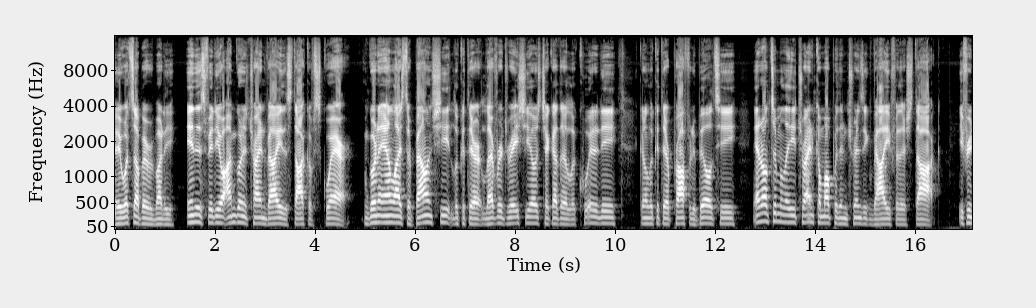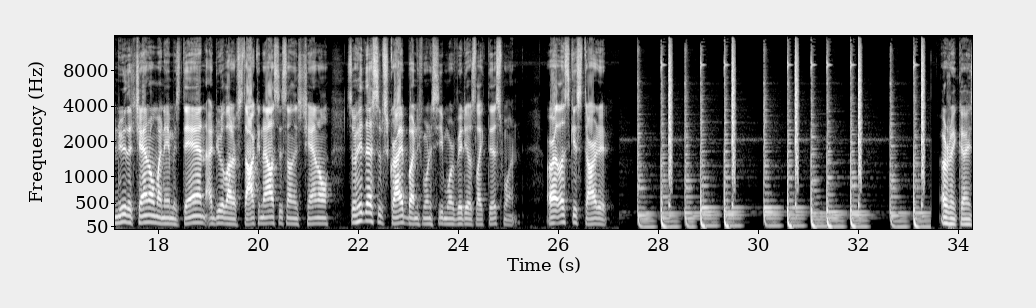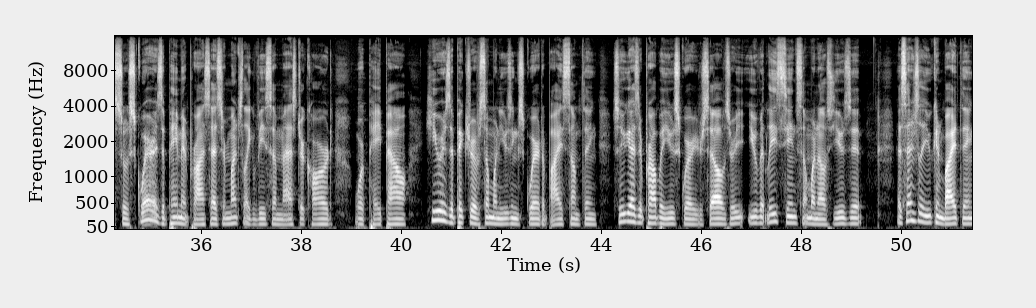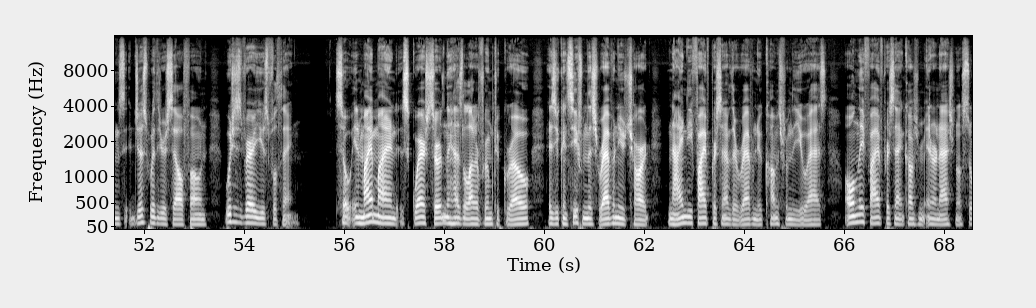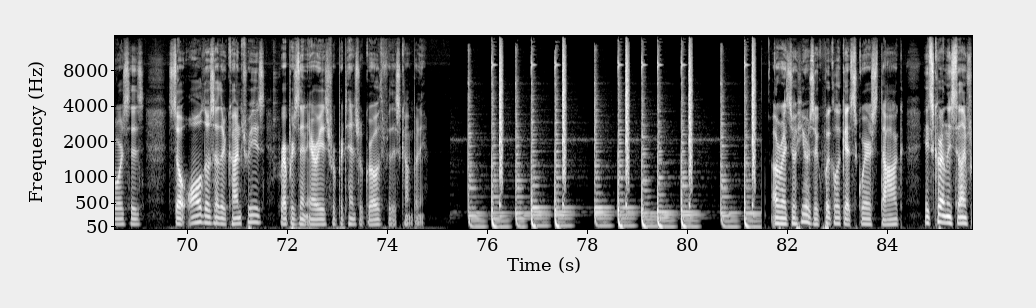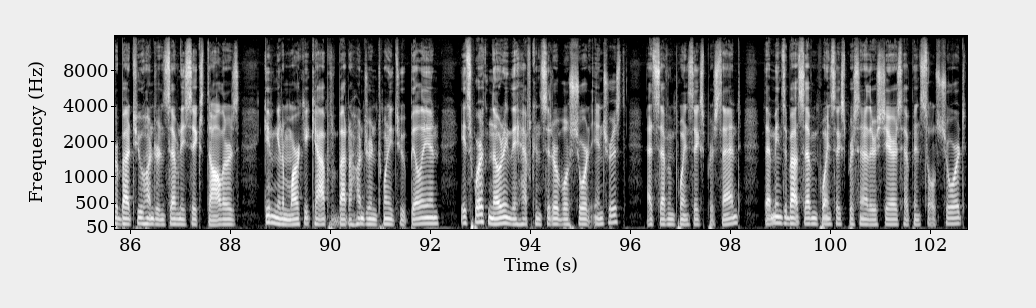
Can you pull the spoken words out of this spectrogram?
Hey, what's up everybody? In this video, I'm going to try and value the stock of Square. I'm going to analyze their balance sheet, look at their leverage ratios, check out their liquidity, going to look at their profitability, and ultimately try and come up with intrinsic value for their stock. If you're new to the channel, my name is Dan. I do a lot of stock analysis on this channel, so hit that subscribe button if you want to see more videos like this one. Alright, let's get started. Alright guys, so Square is a payment processor much like Visa, MasterCard, or PayPal. Here is a picture of someone using Square to buy something. So you guys have probably used Square yourselves or you've at least seen someone else use it. Essentially you can buy things just with your cell phone, which is a very useful thing. So in my mind, Square certainly has a lot of room to grow. As you can see from this revenue chart, 95% of their revenue comes from the US, only 5% comes from international sources. So all those other countries represent areas for potential growth for this company. Alright, so here's a quick look at Square stock. It's currently selling for about $276, giving it a market cap of about 122 billion it's worth noting they have considerable short interest at 7.6%. That means about 7.6% of their shares have been sold short.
